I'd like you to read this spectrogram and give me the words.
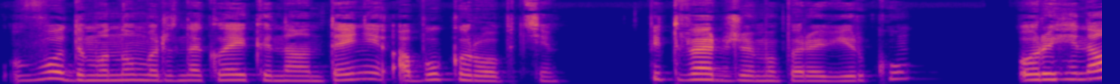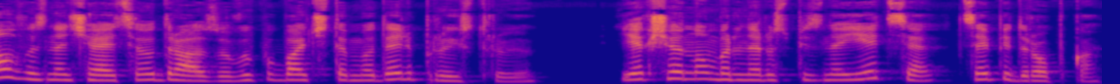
Вводимо номер з наклейки на антені або коробці. Підтверджуємо перевірку. Оригінал визначається одразу, ви побачите модель пристрою. Якщо номер не розпізнається, це підробка.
